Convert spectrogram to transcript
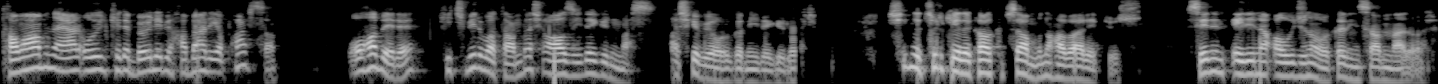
Tamamını eğer o ülkede böyle bir haber yaparsan o habere hiçbir vatandaş ağzıyla gülmez. Başka bir organıyla güler. Şimdi Türkiye'de kalkıp sen bunu haber yapıyorsun. Senin eline avucuna bakan insanlar var.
